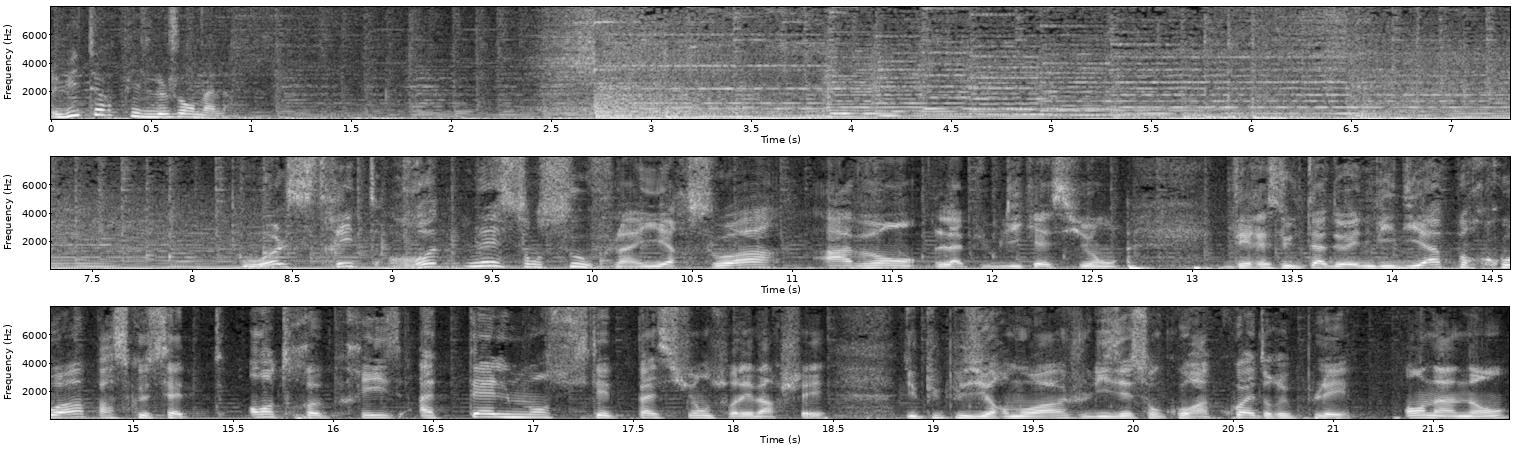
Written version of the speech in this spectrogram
8h pile, le journal. Wall Street retenait son souffle hein, hier soir avant la publication des résultats de Nvidia. Pourquoi? Parce que cette entreprise a tellement suscité de passion sur les marchés depuis plusieurs mois. Je disais, son cours a quadruplé en un an.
